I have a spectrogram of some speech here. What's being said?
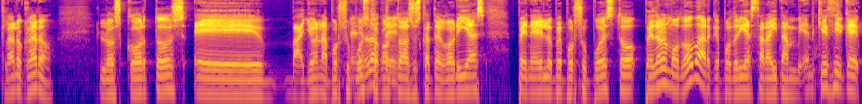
Claro, claro. Los cortos, eh, Bayona, por supuesto, con todas sus categorías, Penélope, por supuesto, Pedro Almodóvar, que podría estar ahí también. Quiero decir que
